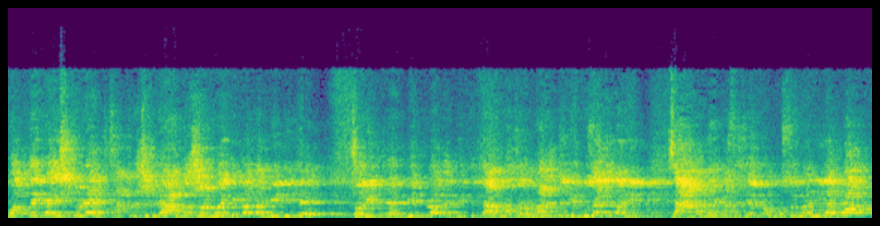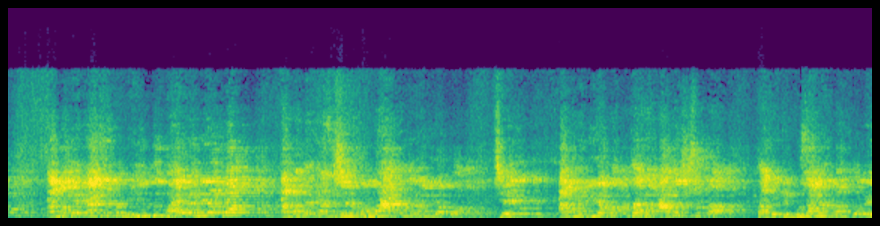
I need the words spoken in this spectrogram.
প্রত্যেকটা স্টুডেন্ট ছাত্র শিবিরের আদর্শ নৈতিকতার ভিত্তিতে, চরিত্রের বিপ্লবের ভিত্তিতে আমরা যেন মানুষদেরকে বুঝাতে পারি যে আমাদের কাছে যেরকম মুসলমান নিরাপদ, আমাদের কাছে যেরকম হিন্দু ভাইরা নিরাপদ আমাদের কাছে সেরকম মা বোনেরা নিরাপদ? সেই আমরা নিরাপত্তার আদর্শটা তাদেরকে বোঝানোর মাধ্যমে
